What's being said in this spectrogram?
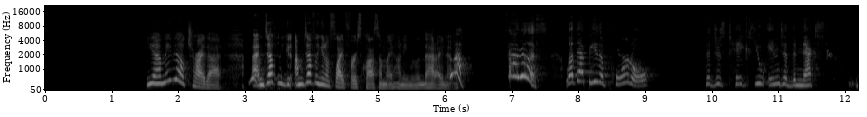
Yeah, maybe I'll try that. I'm definitely I'm definitely going to fly first class on my honeymoon. That I know. Yeah. Fabulous. Let that be the portal that just takes you into the next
